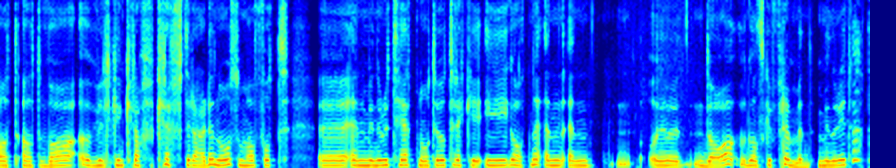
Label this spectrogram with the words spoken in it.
at, at hva, hvilke krefter er det nå som har fått en minoritet nå til å trekke i gatene, en, en da ganske fremmed minoritet.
